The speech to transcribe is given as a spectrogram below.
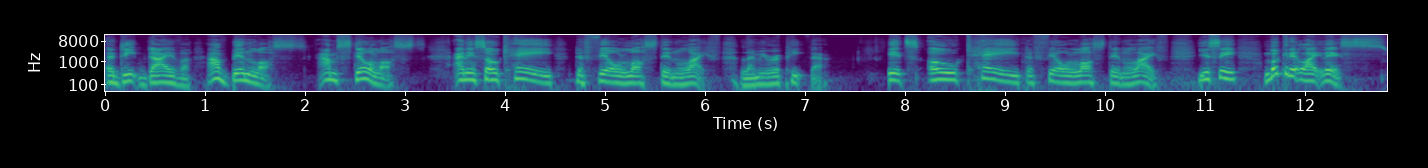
a deep diver. I've been lost. I'm still lost. And it's okay to feel lost in life. Let me repeat that. It's okay to feel lost in life. You see, look at it like this.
